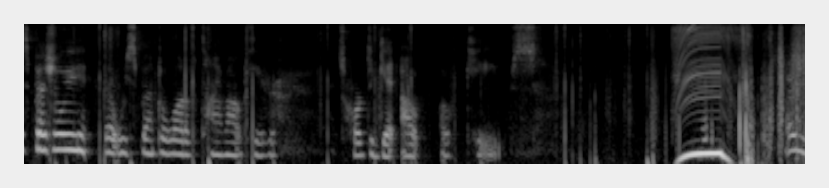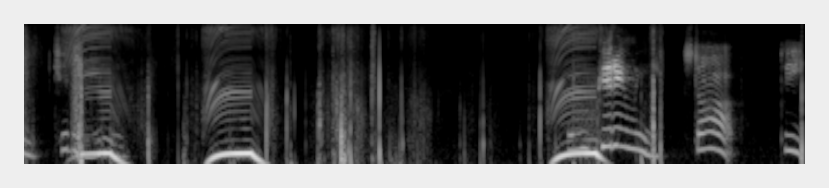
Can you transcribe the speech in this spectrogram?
Especially that we spent a lot of time out here. It's hard to get out of caves. Are you kidding me? Are you kidding me? Stop, please.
